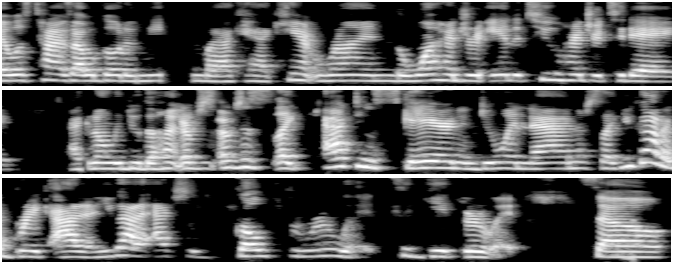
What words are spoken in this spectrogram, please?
It was times I would go to meet and like, okay, I can't run the 100 and the 200 today. I can only do the 100. I'm just, I'm just like acting scared and doing that. And it's like, you got to break out of it. You got to actually go through it to get through it. So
